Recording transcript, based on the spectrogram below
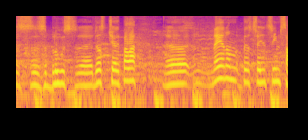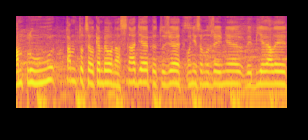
z, z blues eh, dost čerpala nejenom prostřednictvím samplů, tam to celkem bylo na snadě, protože oni samozřejmě vybírali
